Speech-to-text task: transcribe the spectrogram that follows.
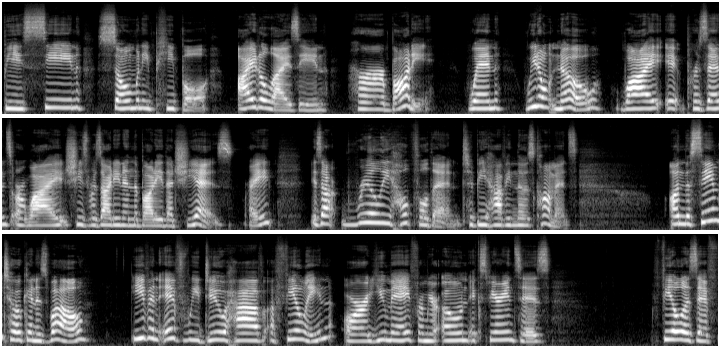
be seeing so many people idolizing her body when we don't know why it presents or why she's residing in the body that she is, right? Is that really helpful then to be having those comments? On the same token, as well, even if we do have a feeling, or you may from your own experiences feel as if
